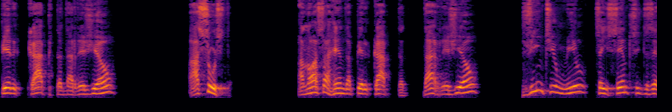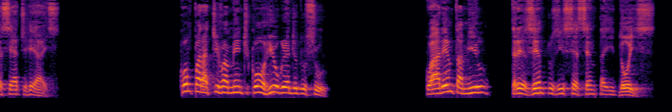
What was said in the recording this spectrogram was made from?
per capita da região, assusta. A nossa renda per capita da região, R$ 21.617. Comparativamente com o Rio Grande do Sul, 40.362.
